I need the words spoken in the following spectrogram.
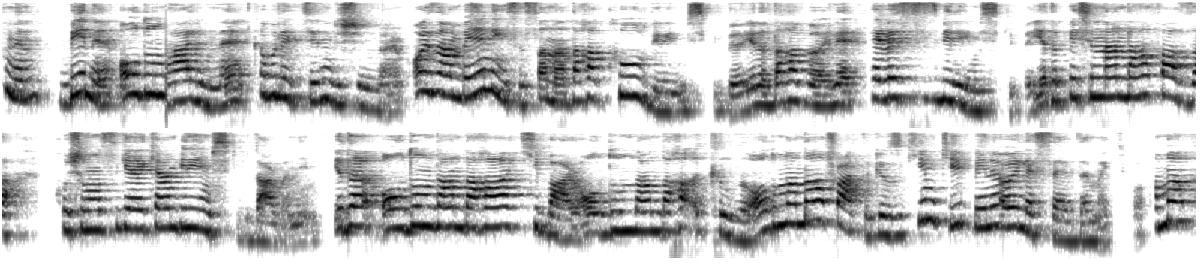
senin beni olduğum halimle kabul edeceğini düşünmüyorum. O yüzden ben en iyisi sana daha cool biriymiş gibi ya da daha böyle hevessiz biriymiş gibi ya da peşinden daha fazla koşulması gereken biriymiş gibi davranayım. Ya da olduğumdan daha kibar, olduğumdan daha akıllı, olduğumdan daha farklı gözükeyim ki beni öyle sev demek bu. Ama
